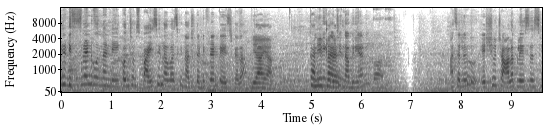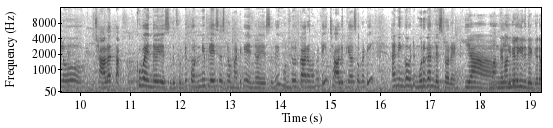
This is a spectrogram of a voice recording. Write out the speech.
ఇది డిఫరెంట్గా ఉందండి. కొంచెం స్పైసీ లవర్స్కి నచ్చుతుంది. డిఫరెంట్ టేస్ట్ కదా. Yeah yeah. కానీ ఇట్లా నచ్చిందా బిర్యానీ? అసలు యశు చాలా ప్లేసెస్లో చాలా తక్కువ ఎంజాయ్ చేస్తుంది ఫుడ్ కొన్ని ప్లేసెస్లో మటుకే ఎంజాయ్ చేస్తుంది. గుంటూరు కారం ఒకటి చాళుక్యాస్ ఒకటి అండ్ ఇంకొకటి మురుగన్ రెస్టారెంట్ యా మంగళగిరి. దగ్గర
